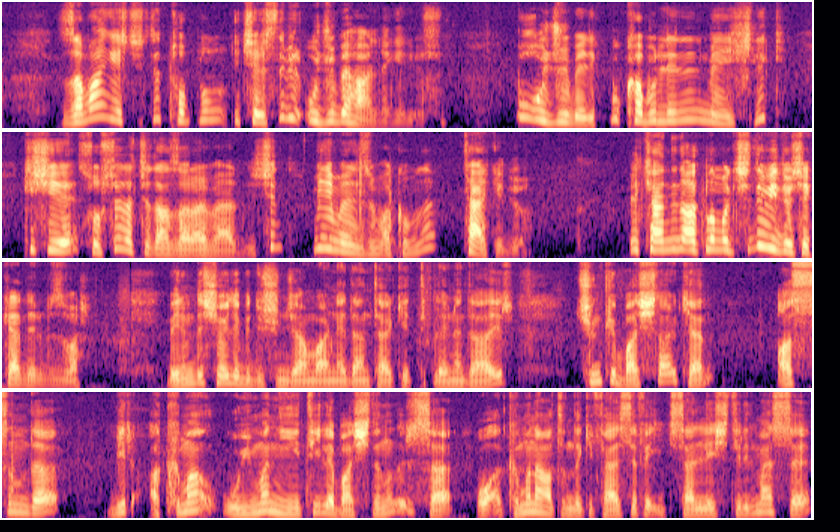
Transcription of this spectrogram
zaman geçtikçe toplumun içerisinde bir ucube haline geliyorsun. Bu ucubelik, bu kabullenilmeyişlik kişiye sosyal açıdan zarar verdiği için minimalizm akımını terk ediyor. Ve kendini aklamak için de video çekenlerimiz var. Benim de şöyle bir düşüncem var neden terk ettiklerine dair. Çünkü başlarken aslında bir akıma uyma niyetiyle başlanılırsa o akımın altındaki felsefe içselleştirilmezse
